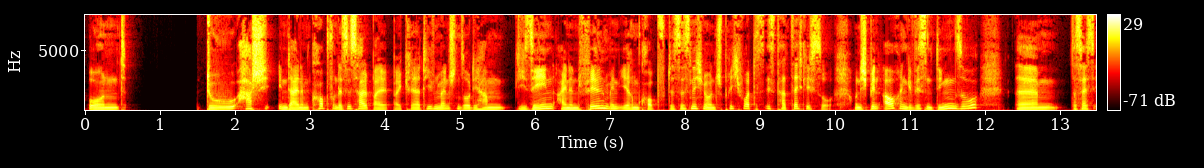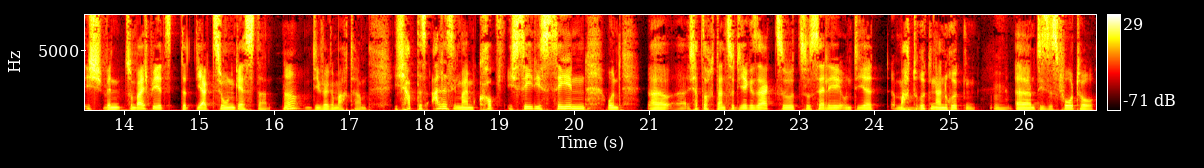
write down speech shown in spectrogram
und du hast in deinem Kopf, und das ist halt bei, bei kreativen Menschen so, die haben, die sehen einen Film in ihrem Kopf. Das ist nicht nur ein Sprichwort, das ist tatsächlich so. Und ich bin auch in gewissen Dingen so. Ähm, das heißt, ich, wenn zum Beispiel jetzt die Aktion gestern, ne, die wir gemacht haben, ich habe das alles in meinem Kopf. Ich sehe die Szenen und äh, ich habe doch dann zu dir gesagt, zu, zu Sally und dir, macht Rücken an Rücken Mhm. äh, dieses Foto.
